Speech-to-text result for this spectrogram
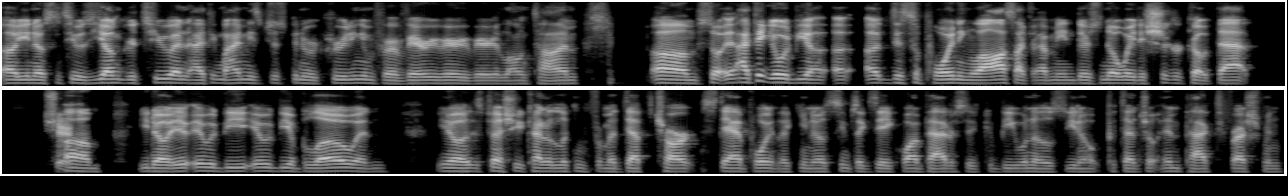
uh, you know, since he was younger too. And I think Miami's just been recruiting him for a very, very, very long time. Um, so I think it would be a, a, a disappointing loss. Like, I mean, there's no way to sugarcoat that. Sure. Um, you know, it, it would be it would be a blow, and you know, especially kind of looking from a depth chart standpoint, like, you know, it seems like Zaquan Patterson could be one of those, you know, potential impact freshmen,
